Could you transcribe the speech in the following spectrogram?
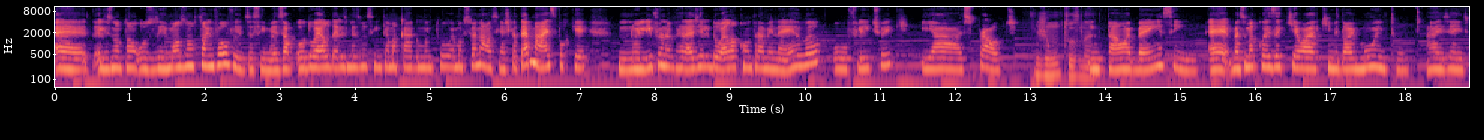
É, eles não estão. Os irmãos não estão envolvidos, assim, mas a, o duelo deles mesmo assim tem uma carga muito emocional, assim. Acho que até mais, porque no livro, na verdade, ele duela contra a Minerva, o Flitwick e a Sprout juntos, né? Então é bem assim. É, mas uma coisa que eu que me dói muito. Ai, gente,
